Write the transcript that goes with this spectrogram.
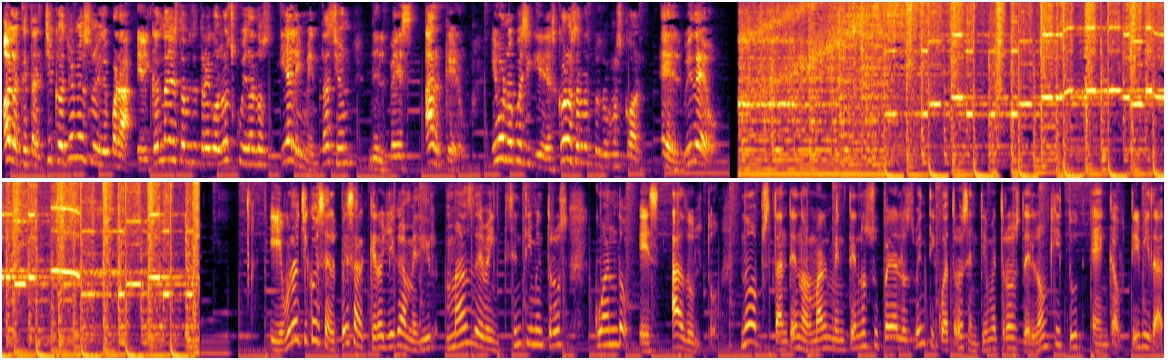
Hola, ¿qué tal chicos? Bienvenidos a un video para el canal. Esta vez te traigo los cuidados y alimentación del pez arquero. Y bueno, pues si quieres conocerlos, pues vamos con el video. Y bueno chicos, el pez arquero llega a medir más de 20 centímetros cuando es adulto. No obstante, normalmente no supera los 24 centímetros de longitud en cautividad.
